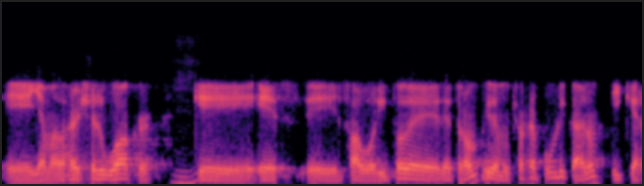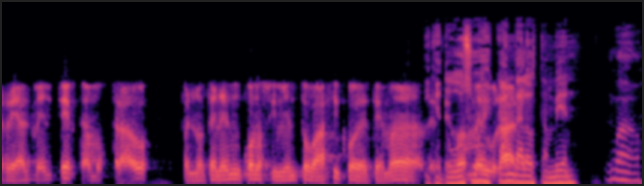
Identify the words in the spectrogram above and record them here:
eh, llamado Herschel Walker, que es eh, el favorito de, de Trump y de muchos republicanos y que realmente ha mostrado pues no tener un conocimiento básico de temas Y de que tuvo sus medulares escándalos también. Wow.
